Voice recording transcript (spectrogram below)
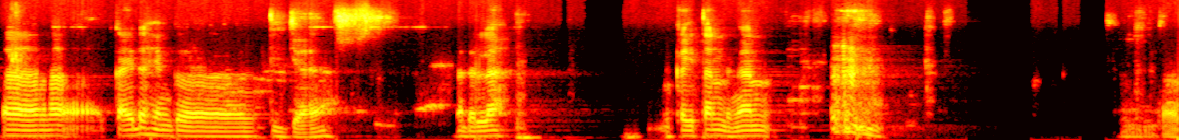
Uh, kaidah yang ketiga adalah berkaitan dengan Sebentar,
